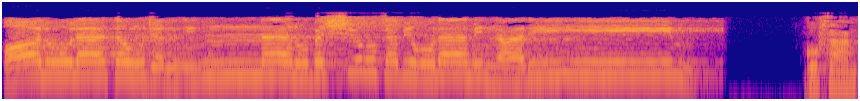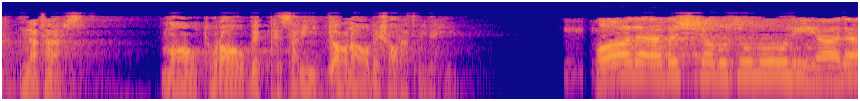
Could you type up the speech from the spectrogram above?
قالوا لا توجل إنا نبشرك بغلام علیم. گفتند نترس ما تو را به پسری دانا بشارت می‌دهیم. قال ابشرتمونی على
